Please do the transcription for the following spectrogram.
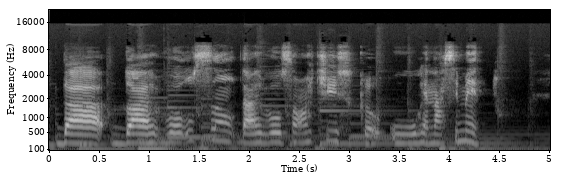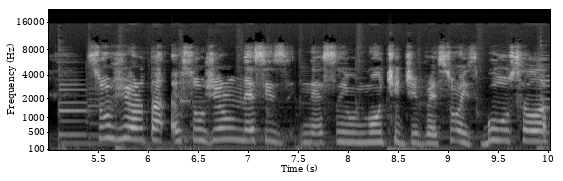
da, da revolução da revolução artística, o Renascimento. Surgiram, surgiram nesses, nesse monte de versões bússola,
